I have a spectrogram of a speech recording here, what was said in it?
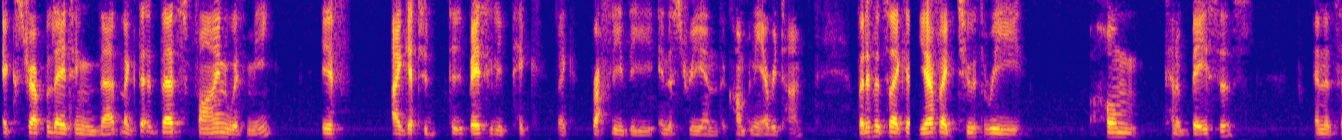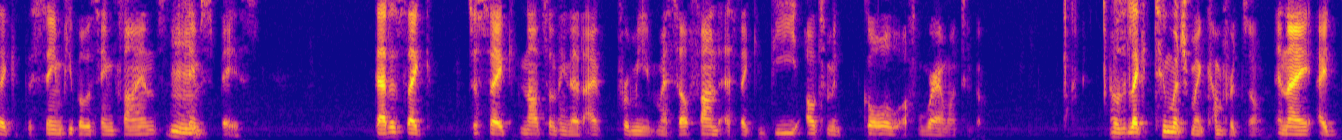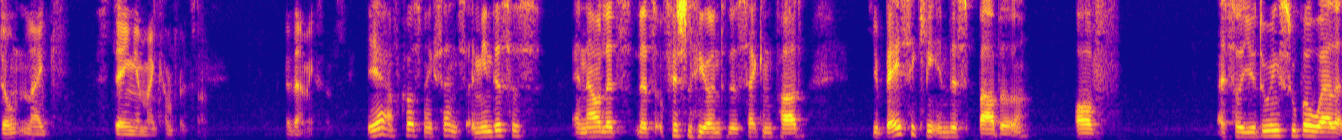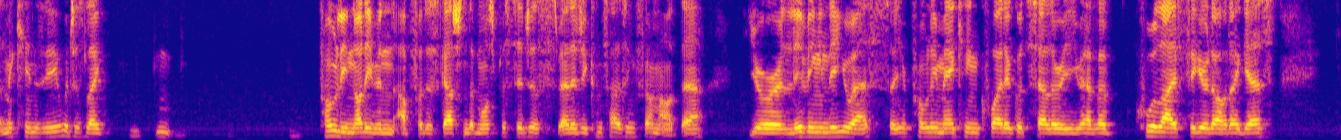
extrapolating that like that, that's fine with me if i get to d- basically pick like roughly the industry and the company every time but if it's like you have like two three home kind of bases and it's like the same people the same clients the Mhm. same space that is like just like not something that i for me myself found as like the ultimate goal of where i want to go it was like too much my comfort zone and i i don't like staying in my comfort zone if that makes sense Yeah, of course, makes sense. I mean, this is, and now let's let's officially go into the second part. You're basically in this bubble of, uh, so you're doing super well at McKinsey, which is like probably not even up for discussion, the most prestigious strategy consulting firm out there. You're living in the US, so you're probably making quite a good salary. You have a cool life figured out, I guess.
